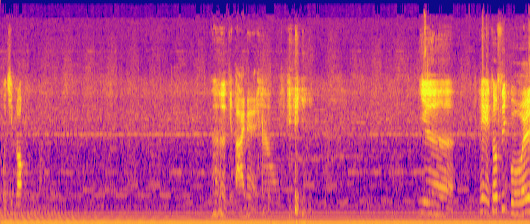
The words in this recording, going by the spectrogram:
เปิดชิปล็อกเกตายแน่เยอะ Hey, toxic boy.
